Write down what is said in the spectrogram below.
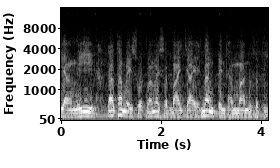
อย่างนี้ แล้วถ้าไม่สวดมันไม่สบายใจ นั่นเป็นธรรมานุสติ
